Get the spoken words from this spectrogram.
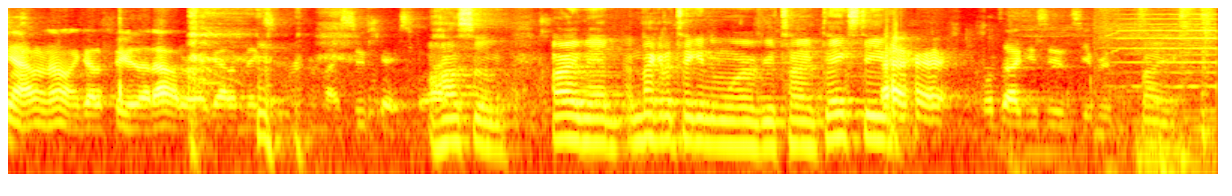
Yeah, I don't know. I got to figure that out, or I got to make some room in my suitcase. For. Awesome. All right, man. I'm not gonna take any more of your time. Thanks, Steve. All right, we'll talk to you soon, Steve. Bye.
